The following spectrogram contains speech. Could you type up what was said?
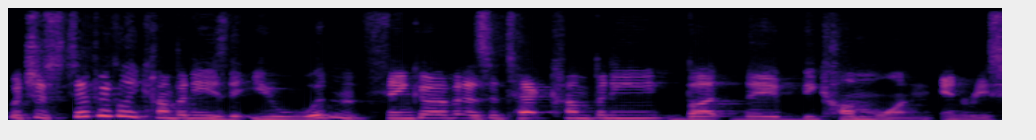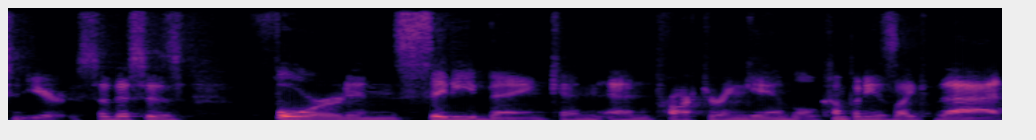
which is typically companies that you wouldn't think of as a tech company, but they've become one in recent years. So this is Ford and Citibank and, and Procter and Gamble, companies like that,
